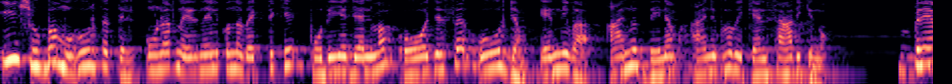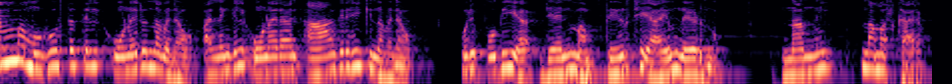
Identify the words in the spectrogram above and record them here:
ഈ ശുഭമുഹൂർത്തത്തിൽ ഉണർന്നെഴുന്നേൽക്കുന്ന വ്യക്തിക്ക് പുതിയ ജന്മം ഓജസ് ഊർജം എന്നിവ അനുദിനം അനുഭവിക്കാൻ സാധിക്കുന്നു. ബ്രഹ്മ മുഹൂർത്തത്തിൽ ഉണരുന്നവനോ അല്ലെങ്കിൽ ഉണരാൻ ആഗ്രഹിക്കുന്നവനോ ഒരു പുതിയ ജന്മം തീർച്ചയായും നേടുന്നു. നന്ദി നമസ്കാരം.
